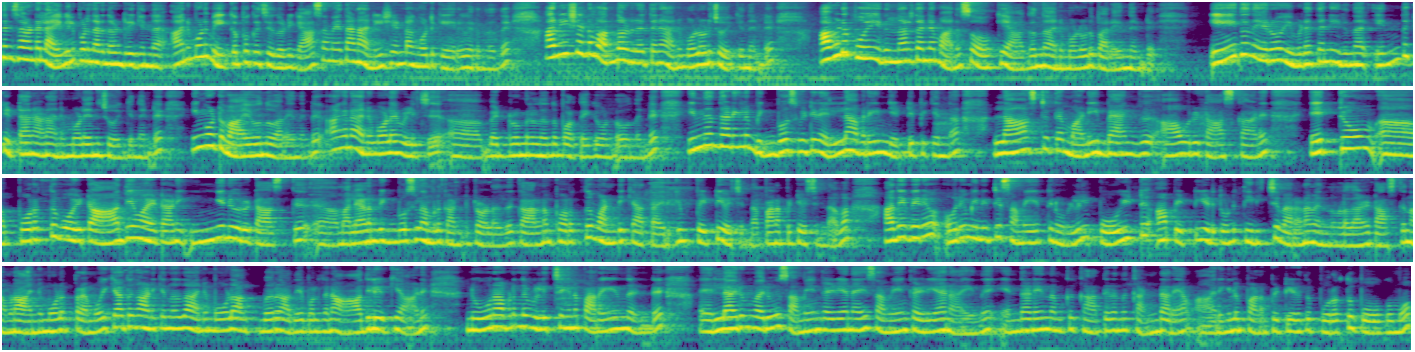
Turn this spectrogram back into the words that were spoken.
നെറ്റിസൻസ് അവന്റെ ലൈവിൽ ഇപ്പോൾ നടന്നുകൊണ്ടിരിക്കുന്ന അനുമോൾ മേക്കപ്പ് ഒക്കെ ചെയ്തുകൊണ്ടിരിക്കുക ആ സമയത്താണ് അനീഷേട്ടൻ അങ്ങോട്ട് കയറി വരുന്നത്. അനീഷേട്ടൻ വന്ന ഉടനെ തന്നെ അനുമോളോട് ചോദിക്കുന്നുണ്ട്. അവിടെ പോയി ഇരുന്നാൽ തന്നെ മനസ്സ് ഓക്കെ ആകുന്ന അനുമോളോട് പറയുന്നുണ്ട്. ഏത് നേരവും ഇവിടെ തന്നെ ഇരുന്നാൽ എന്ത് കിട്ടാനാണ് അനുമോളെ എന്ന് ചോദിക്കുന്നുണ്ട്. ഇങ്ങോട്ട് വായോ എന്ന് പറയുന്നുണ്ട്. അങ്ങനെ അനുമോളെ വിളിച്ച് ബെഡ്റൂമിൽ നിന്ന് പുറത്തേക്ക് കൊണ്ടുപോകുന്നുണ്ട്. ഇന്ന് എന്താണെങ്കിലും ബിഗ് ബോസ് വീട്ടിൽ എല്ലാവരെയും ഞെട്ടിപ്പിക്കുന്ന ലാസ്റ്റത്തെ മണി ബാങ്ക് ആ ഒരു ടാസ്ക്കാണ് ഏറ്റവും പുറത്ത് പോയിട്ട് ആദ്യമായിട്ടാണ് ഇങ്ങനെ ഒരു ടാസ്ക് മലയാളം ബിഗ് ബോസിൽ നമ്മൾ കണ്ടിട്ടുള്ളത്. കാരണം പുറത്ത് വണ്ടിക്കകത്തായിരിക്കും പെട്ടി വെച്ചിട്ടുണ്ടാവുക പണപ്പെട്ടി വെച്ചിട്ടുണ്ടാവുക. അത് ഇവർ ഒരു മിനിറ്റ് സമയത്തിനുള്ളിൽ പോയിട്ട് ആ പെട്ടി എടുത്തുകൊണ്ട് തിരിച്ച് വരണം എന്നുള്ളതാണ് ടാസ്ക് നമ്മുടെ അനുമോൾ പ്രമോയ്ക്കകത്ത് കാണിക്കുന്നത് അനുമോൾ അക്ബർ അതേപോലെ തന്നെ ആദിലൊക്കെയാണ്. നൂറ് അവിടെ നിന്ന് വിളിച്ചിങ്ങനെ പറയുന്നുണ്ട്. എല്ലാവരും വരൂ സമയം കഴിയാനായി സമയം കഴിയാനായി എന്ന്. എന്താണെങ്കിലും നമുക്ക് കാത്തിരുന്ന് കണ്ടറിയാം. ആരെങ്കിലും പണപ്പെട്ടിയെടുത്ത് പുറത്ത് പോകുമോ?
